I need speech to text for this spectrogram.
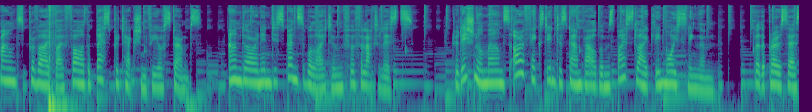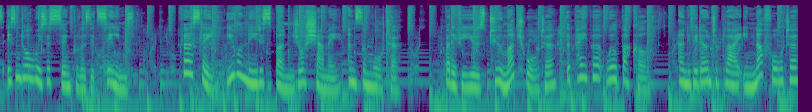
mounts provide by far the best protection for your stamps and are an indispensable item for philatelists. Traditional mounts are affixed into stamp albums by slightly moistening them. But the process isn't always as simple as it seems. Firstly, you will need a sponge or chamois and some water. But if you use too much water, the paper will buckle. And if you don't apply enough water,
